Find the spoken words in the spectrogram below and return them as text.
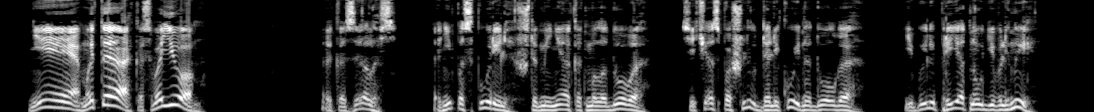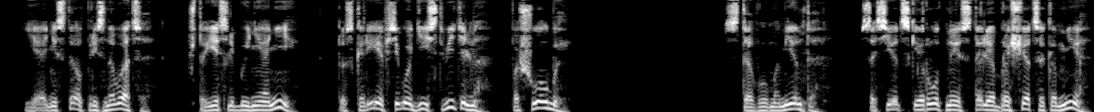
— Не, мы так, о своем! Оказалось, они поспорили, что меня, как молодого, сейчас пошлют далеко и надолго, и были приятно удивлены. Я не стал признаваться, что если бы не они, то, скорее всего, действительно пошел бы. С того момента соседские ротные стали обращаться ко мне,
